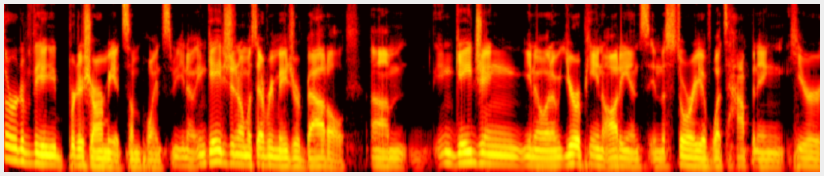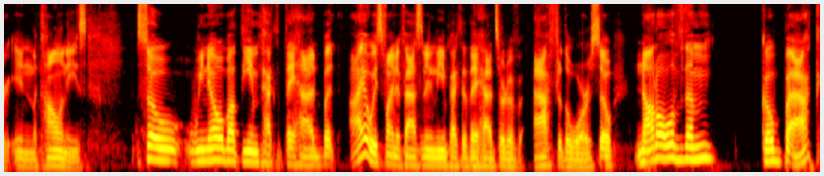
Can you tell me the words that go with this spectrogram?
third of the British Army at some points, you know, engaged in almost every major battle. Um, engaging you know a european audience in the story of what's happening here in the colonies. So we know about the impact that they had but i always find it fascinating the impact that they had sort of after the war. So not all of them go back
